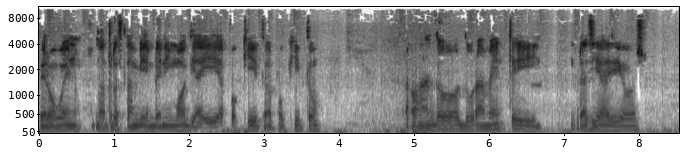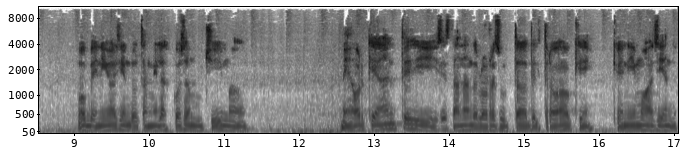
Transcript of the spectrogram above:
Pero bueno, nosotros también venimos de ahí a poquito, a poquito, trabajando duramente y, gracias a Dios hemos venido haciendo también las cosas muchísimo mejor que antes y se están dando los resultados del trabajo que, que venimos haciendo.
